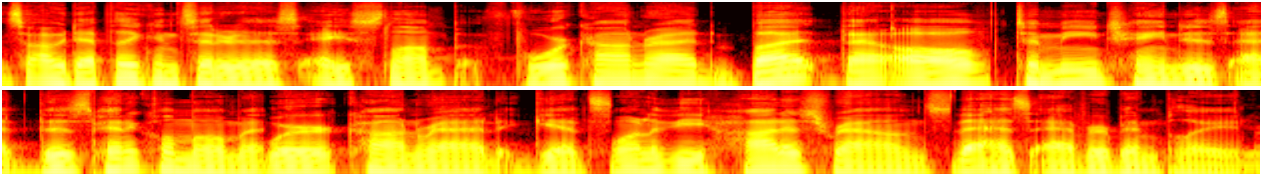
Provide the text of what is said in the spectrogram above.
So I would definitely consider this a slump for Conrad, but that all to me changes at this pinnacle moment where Conrad gets one of the hottest rounds that has ever been played.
